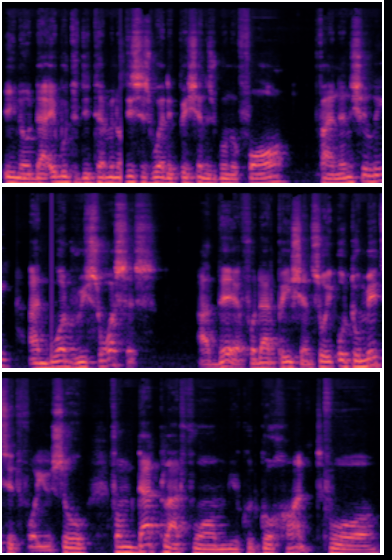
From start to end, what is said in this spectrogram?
you know, they're able to determine this is where the patient is going to fall financially and what resources are there for that patient. So it automates it for you. So from that platform, you could go hunt for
